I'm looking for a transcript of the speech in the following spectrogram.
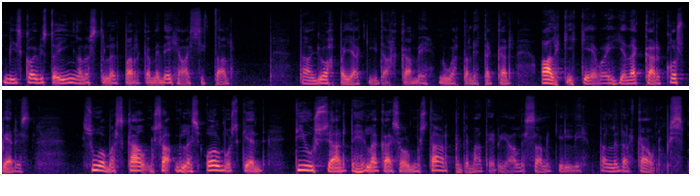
missä koivisto Ingalasta tulee parkkamme tehdä täällä on juohpajakin tahkaa me nuottalle takkar alkikevoi ja takkar kospieres suomas kauno saamelais olmoskien tiussaarte he lakais olmos tarpe ja materiaali saamme killi tälle kaunomis.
